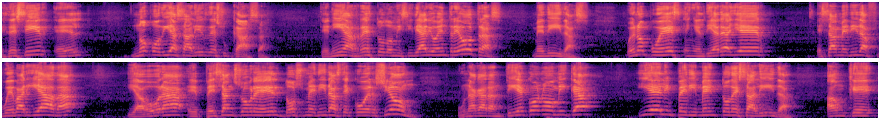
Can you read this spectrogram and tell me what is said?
Es decir, él no podía salir de su casa. Tenía arresto domiciliario, entre otras medidas. Bueno, pues en el día de ayer esa medida fue variada y ahora eh, pesan sobre él dos medidas de coerción, una garantía económica y el impedimento de salida. Aunque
